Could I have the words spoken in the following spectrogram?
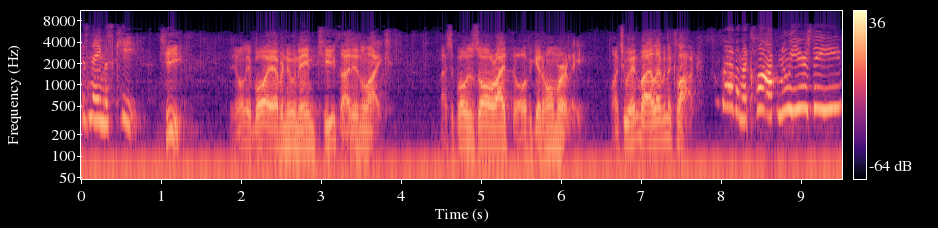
His name is Keith. Keith. The only boy I ever knew named Keith I didn't like. I suppose it's all right, though, if you get home early. Want you in by 11 o'clock. 11 o'clock, New Year's Eve?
